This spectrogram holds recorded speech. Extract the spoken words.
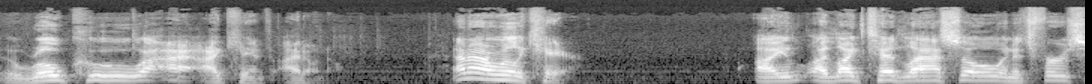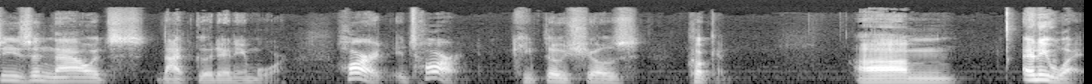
Roku. I, I can't. I don't know, and I don't really care. I I like Ted Lasso in its first season. Now it's not good anymore. Hard. It's hard. Keep those shows cooking. Um, anyway,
